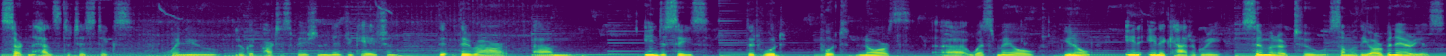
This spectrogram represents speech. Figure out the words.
certain health statistics, when you look at participation in education, th there are um, indices that would put North uh, West Mayo, you know, in, in a category similar to some of the urban areas.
